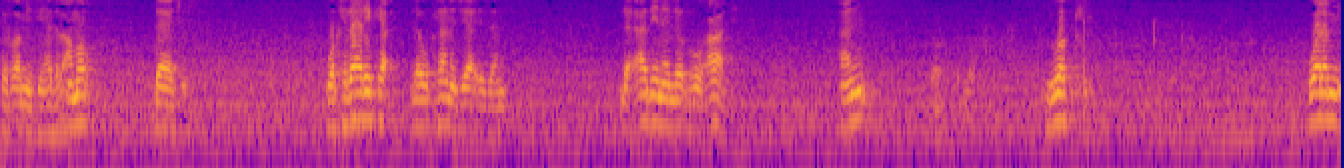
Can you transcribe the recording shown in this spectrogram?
في الرمي في هذا الأمر لا يجوز. وكذلك لو كان جائزا لأذن للرعاة أن يوكل ولم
